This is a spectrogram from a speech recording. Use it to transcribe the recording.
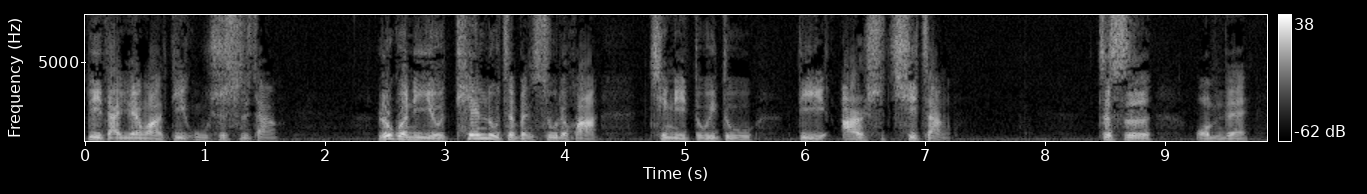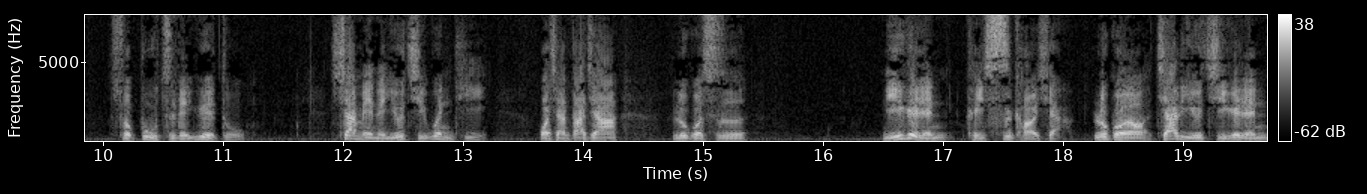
历代愿望第五十四章。如果你有《天路》这本书的话，请你读一读第二十七章。这是我们的所布置的阅读。下面呢有几问题，我想大家如果是你一个人可以思考一下。如果家里有几个人，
